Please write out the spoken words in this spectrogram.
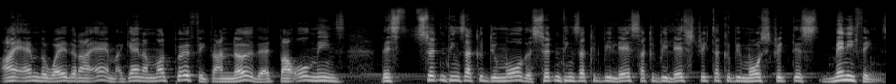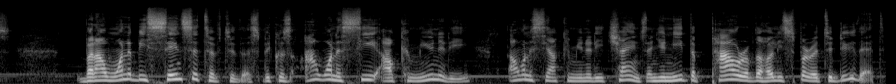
I am the way that I am. Again, I'm not perfect. I know that. By all means, there's certain things I could do more. There's certain things I could be less. I could be less strict. I could be more strict. There's many things. But I want to be sensitive to this because I want to see our community. I want to see our community change. And you need the power of the Holy Spirit to do that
